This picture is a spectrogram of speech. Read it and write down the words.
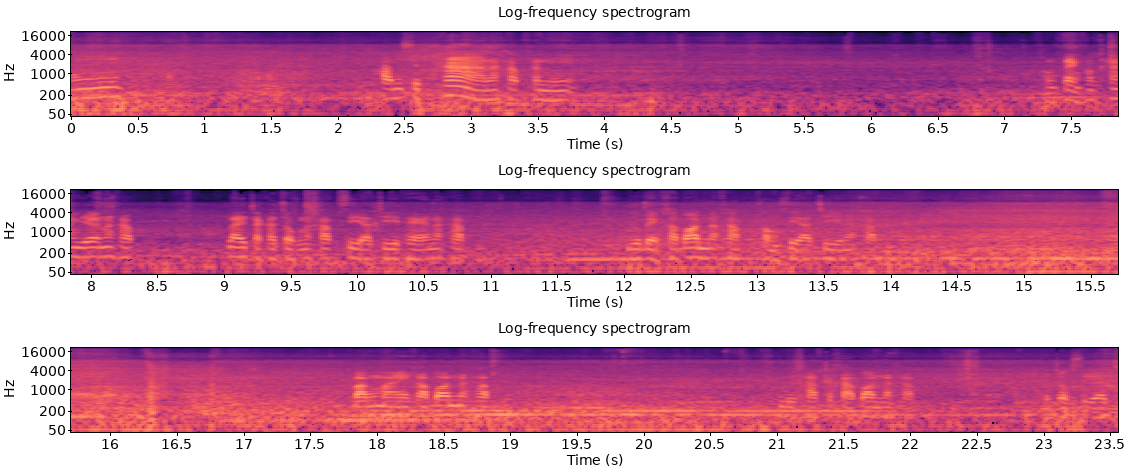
ง 2015 นะครับคันนี้ ของแต่งค่อนข้างเยอะนะครับ ไล่จากกระจกนะครับ CRG แท้นะครับยูเบรกคาร์บอนนะครับของ CRG นะครับ บางไมค์คาร์บอนนะครับมือคัดกับคาร์บอนนะครับ กระจก CRG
